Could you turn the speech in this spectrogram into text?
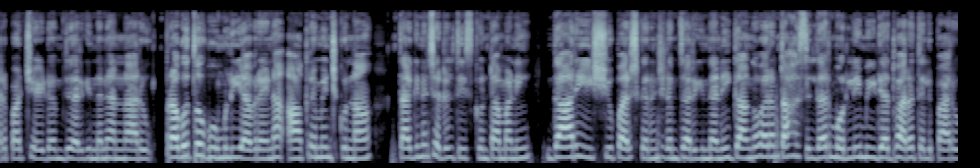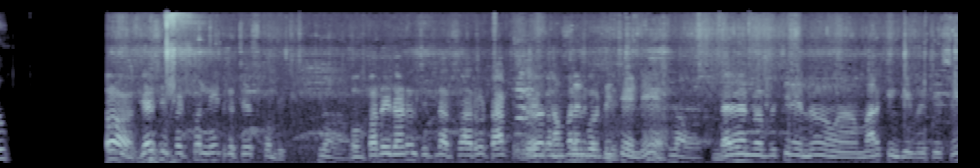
ఏర్పాటు చేయడం జరిగిందని అన్నారు. ప్రభుత్వ భూములు ఎవరైనా ఆక్రమించుకున్నా తగిన చర్యలు తీసుకుంటామని దారి ఇష్యూ పరిష్కరించడం జరిగిందని గంగవరం తహసీల్దార్ మురళి మీడియా ద్వారా తెలిపారు. జేసీ పెట్టుకొని నీట్గా చేసుకోండి. ఒక పదహైదు అడుగులు చెప్పినారు సార్ ట్రాక్టర్ కంపెనీని కొట్టించేయండి. సర్వేని పంపించి నేను మార్కింగ్ చేసి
